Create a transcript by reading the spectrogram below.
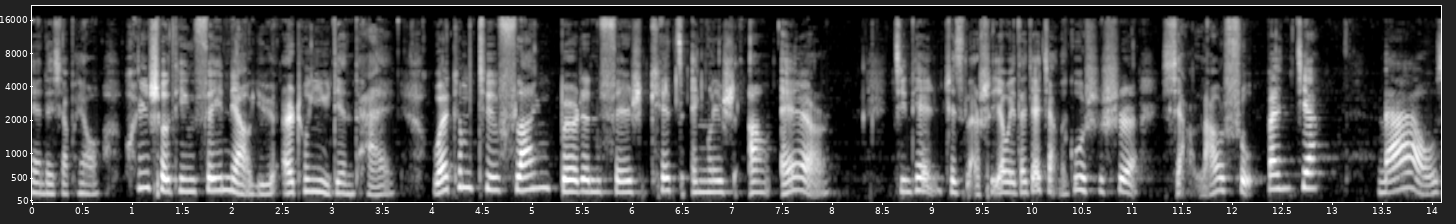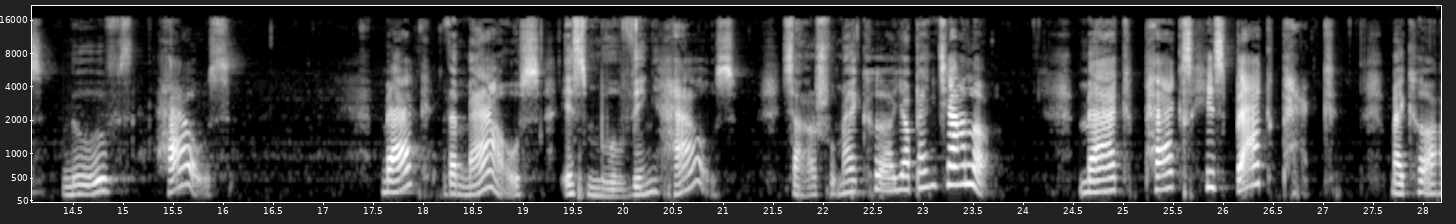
亲爱的小朋友，欢迎收听飞鸟鱼儿童英语电台。Welcome to Flying Bird and Fish Kids English on Air。今天这次老师要为大家讲的故事是小老鼠搬家。Mouse moves house. Mac the mouse is moving house. 小老鼠麦克要搬家了。Mac packs his backpack. 麦克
